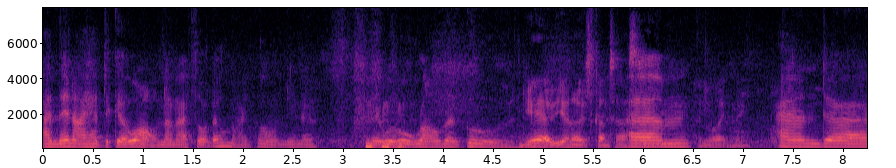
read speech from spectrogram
and then I had to go on, and I thought, oh my god, you know, they were all rather good. yeah, yeah, no, it's fantastic. um, enlightening. And uh,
